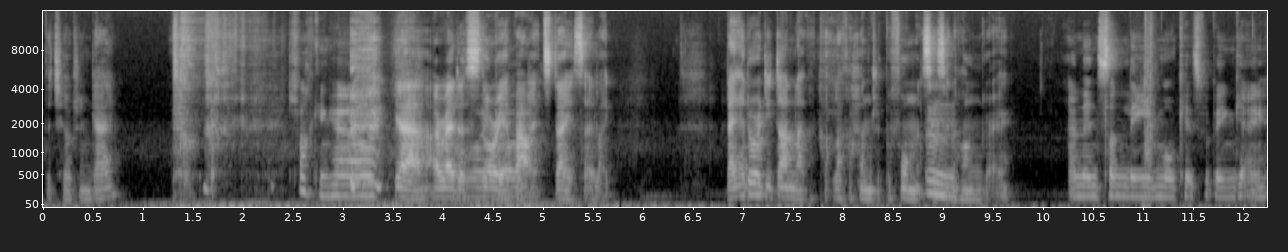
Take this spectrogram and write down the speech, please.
the children gay. fucking hell. Yeah, I read Oh a story about it today. So like, they had already done like a, like a hundred performances Mm. in Hungary. And then suddenly more kids were being gay.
